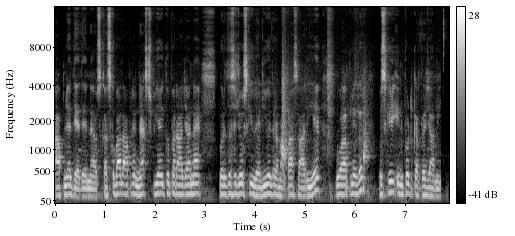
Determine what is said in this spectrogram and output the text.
आपने दे देना है उसका। उसके बाद आपने नेक्स्ट पी के ऊपर आ जाना है और इधर से जो उसकी वैल्यू इधर हमारे पास आ रही है, वो आपने इधर उसकी इनपुट करते जानी है।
